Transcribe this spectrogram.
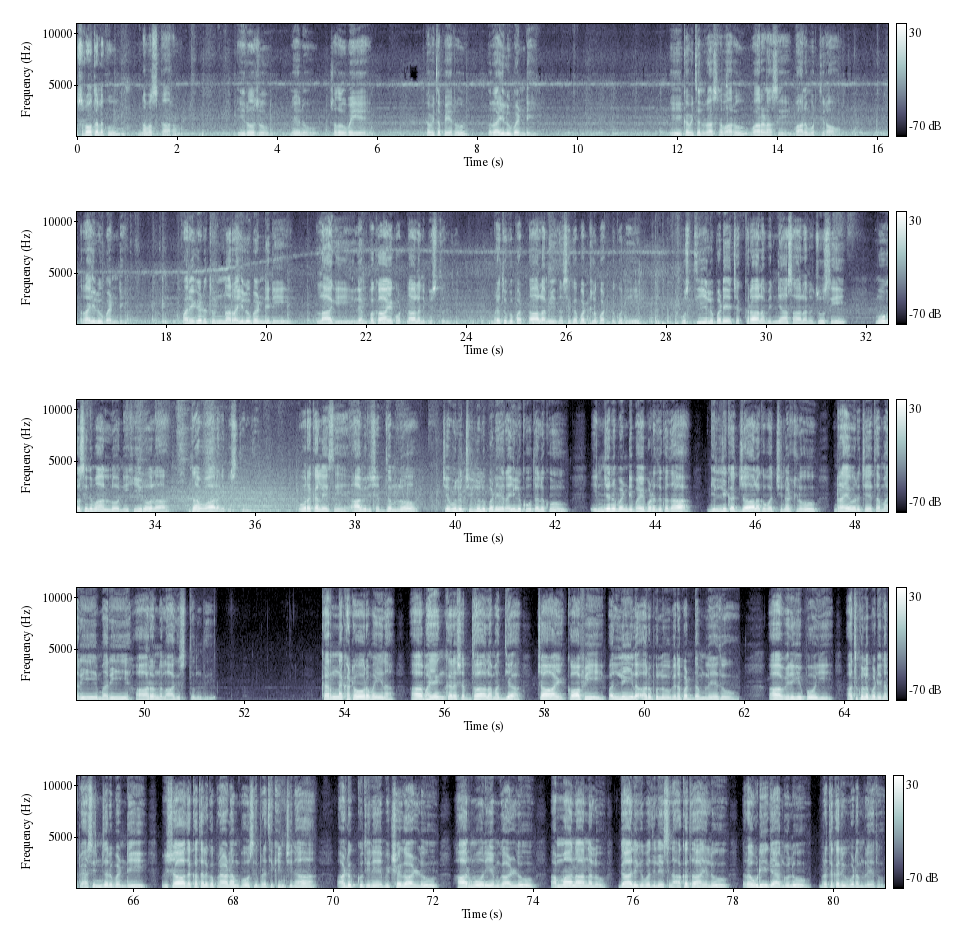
శ్రోతలకు నమస్కారం. ఈరోజు నేను చదవబోయే కవిత పేరు రైలు బండి. ఈ కవితను రాసిన వారు వారణాసి భానుమూర్తిరావు. రైలు బండి. పరిగెడుతున్న రైలు బండిని లాగి లెంపకాయ కొట్టాలనిపిస్తుంది. బ్రతుకు పట్టాల మీద సిగపట్లు పట్టుకొని కుస్తీలు పడే చక్రాల విన్యాసాలను చూసి మూగ సినిమాల్లోని హీరోల నవ్వాలనిపిస్తుంది. ఊరకలేసే ఆవిరి శబ్దంలో చెవులు చిల్లులు పడే రైలు కూతలకు ఇంజను బండి భయపడదు కదా గిల్లి కజ్జాలకు వచ్చినట్లు డ్రైవరు చేత మరీ మరీ హారన్ లాగిస్తుంది. కర్ణ కఠోరమైన ఆ భయంకర శబ్దాల మధ్య చాయ్ కాఫీ పల్లీల అరుపులు వినపడ్డం లేదు. ఆ విరిగిపోయి అతుకుల పడిన ప్యాసింజరు బండి విషాద కథలకు ప్రాణం పోసి బ్రతికించిన అడుక్కు తినే భిక్షగాళ్ళు హార్మోనియం గాళ్ళు అమ్మా నాన్నలు గాలికి వదిలేసిన అకతాయలు రౌడీ గ్యాంగులు బ్రతకనివ్వడం లేదు.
